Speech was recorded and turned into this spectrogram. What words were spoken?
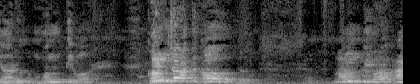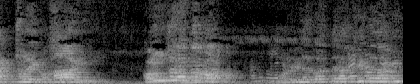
Enapatiaru Montivor. Conjurat code. Montivor actually potai. Conjurat code. মহিলাগত রাখিব লাগিব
